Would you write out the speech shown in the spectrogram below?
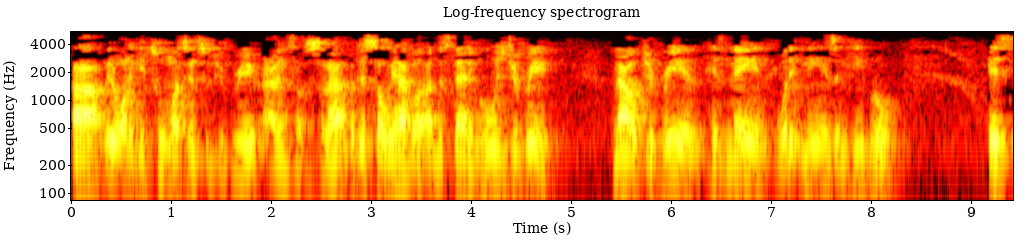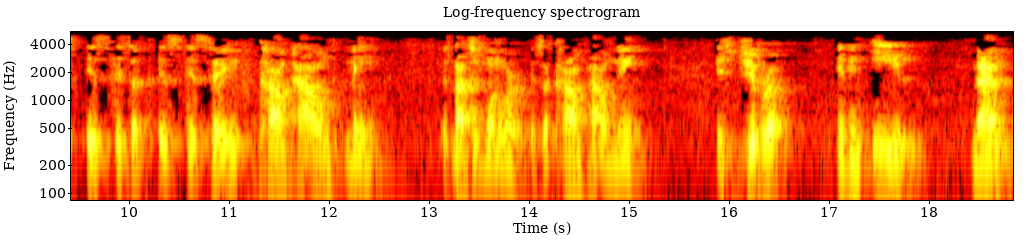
Uh, we don't want to get too much into Jibreel salam, but just so we have an understanding, who is Jibreel? Now, Jibreel, his name, what it means in Hebrew, is, is, is, a, is, is a compound name. It's not just one word. It's a compound name. It's Jibra and then Il. Naam.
